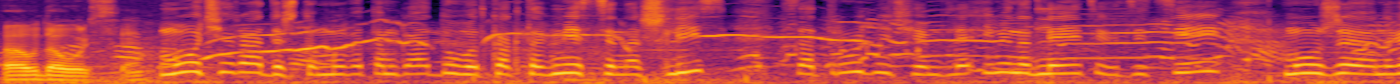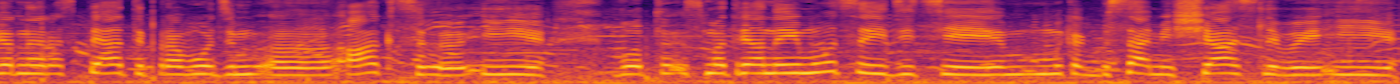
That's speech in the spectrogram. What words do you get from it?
удовольствие. Мы очень рады, что мы в этом году вот как-то вместе нашлись, сотрудничаем. Для, именно для этих детей мы уже, наверное, раз пятый проводим э, акцию. И вот смотря на эмоции детей, детей. Мы как бы сами счастливы и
